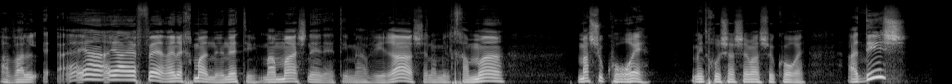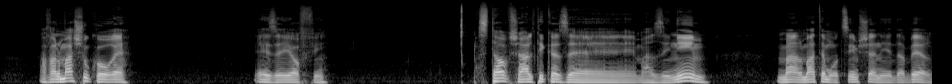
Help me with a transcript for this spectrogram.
אבל היה, היה יפה, היה נחמד, נהניתי, ממש נהניתי מהאווירה של המלחמה, משהו קורה, מין תחושה שמשהו קורה. אדיש, אבל משהו קורה. איזה יופי. אז טוב, שאלתי כזה מאזינים, מה, על מה אתם רוצים שאני אדבר?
